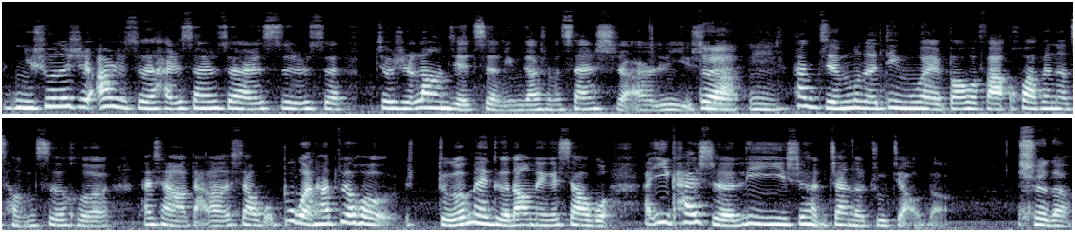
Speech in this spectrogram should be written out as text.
你说的是二十岁还是三十岁还是四十岁？就是浪姐起的名字叫什么“三十而立”是吧？，嗯，他节目的定位，包括发划分的层次和他想要达到的效果，不管他最后得没得到那个效果，他一开始的利益是很站得住脚的。是的，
